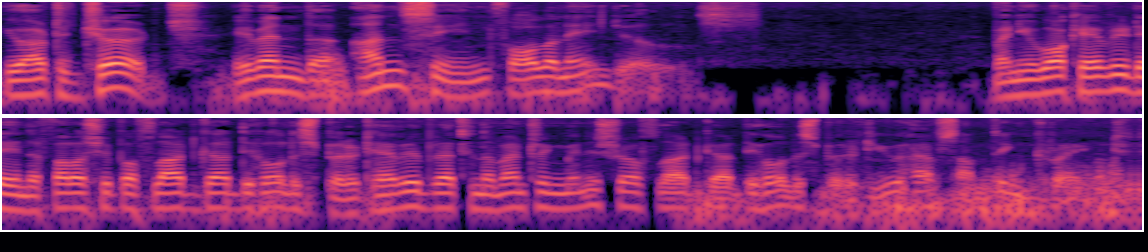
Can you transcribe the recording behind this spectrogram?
you have to judge even the unseen fallen angels. When you walk every day in the fellowship of Lord God, the Holy Spirit, every breath in the mentoring ministry of Lord God, the Holy Spirit, you have something great.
